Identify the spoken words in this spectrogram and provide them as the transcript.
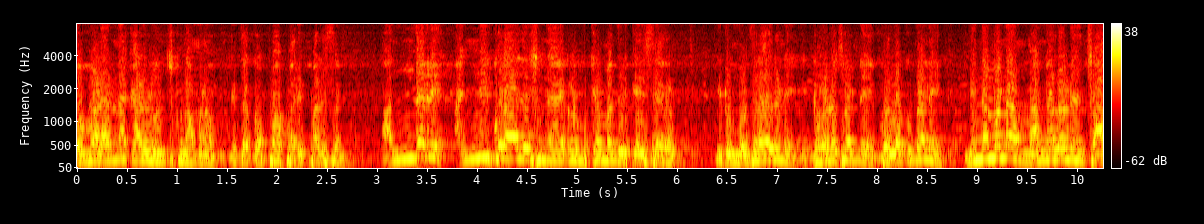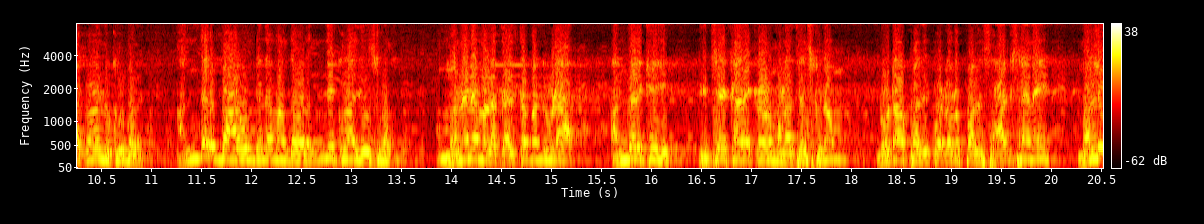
ఎవడన్నా కళ్ళు ఉంచుకున్నాం మనం. ఇంత గొప్ప పరిపాలిస్తాను అందరినీ అన్ని కులాలు చేసిన నాయకుడు ముఖ్యమంత్రి కేసీఆర్. ఇటు ముద్రాజుని గౌడచోడిని గొల్లకుమ్మని నిన్న మొన్న మంగళని చాకలోని కురుమని అందరు బాగుంటేనే మన దగ్గర అన్ని కులాలు చేసుకున్నాం. మొన్ననే మన దళిత బంధు కూడా అందరికీ ఇచ్చే కార్యక్రమం మనం చేసుకున్నాం. నూట పది కోట్ల రూపాయలు శాంక్షన్ అని మళ్ళీ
